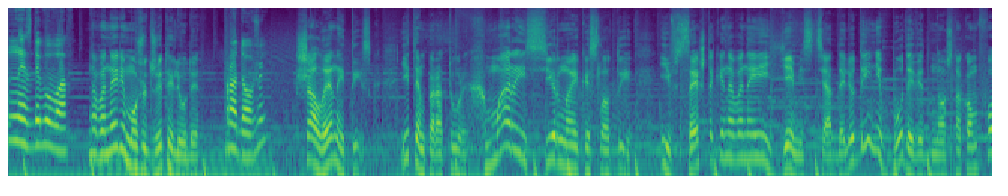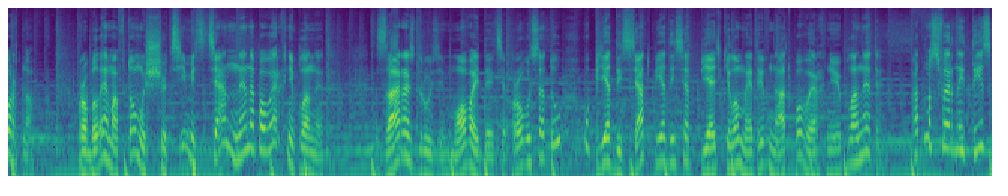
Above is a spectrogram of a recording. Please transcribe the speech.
Не здивував. На Венері можуть жити люди. Продовжуй. Шалений тиск і температури, хмари із сірної кислоти. І все ж таки на Венері є місця, де людині буде відносно комфортно. Проблема в тому, що ці місця не на поверхні планети. Зараз, друзі, мова йдеться про висоту у 50-55 кілометрів над поверхнею планети. Атмосферний тиск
